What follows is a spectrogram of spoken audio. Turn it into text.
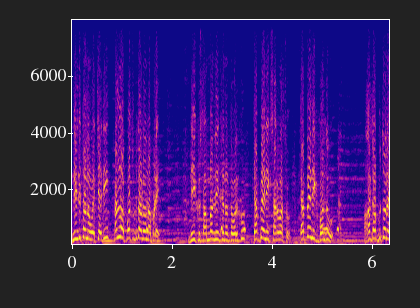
నిండుతనం వచ్చేది మెల్ల పసుపుతాడు ఉన్నప్పుడే. నీకు సంబంధించినంత వరకు డబ్బే నీకు సర్వస్వం డబ్బే నీకు బంధువు. ఆ డబ్బుతోనే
